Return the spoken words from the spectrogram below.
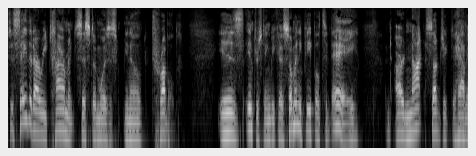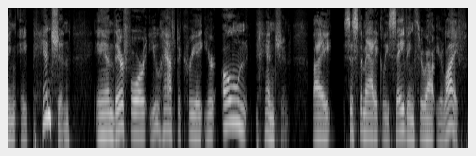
to say that our retirement system was, you know, troubled is interesting because so many people today are not subject to having a pension and therefore you have to create your own pension by systematically saving throughout your life.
